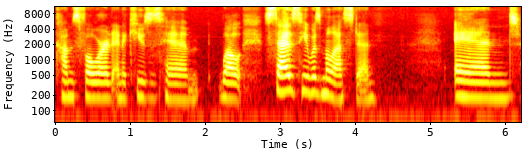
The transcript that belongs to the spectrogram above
comes forward and accuses him, well, says he was molested. And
